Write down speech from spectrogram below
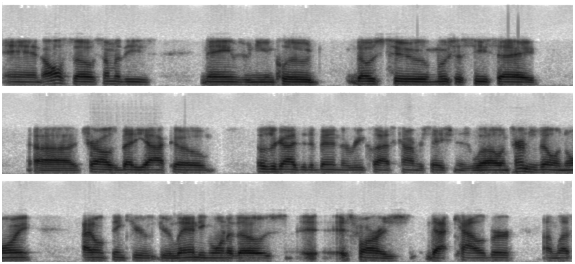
and also some of these names when you include those two, Moussa Cisse, uh, Charles Bediako, those are guys that have been in the reclass conversation as well. In terms of Illinois, I don't think you're you're landing one of those as far as that caliber unless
